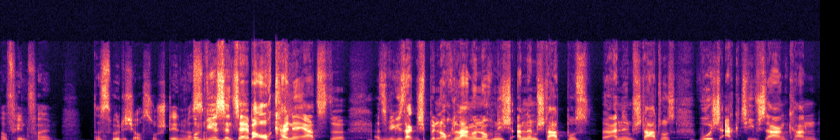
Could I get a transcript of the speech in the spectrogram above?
auf jeden Fall. Das würde ich auch so stehen lassen. Und wir sind selber auch keine Ärzte. Also wie gesagt, ich bin auch lange noch nicht an einem, Startbus, äh, an einem Status, wo ich aktiv sagen kann,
